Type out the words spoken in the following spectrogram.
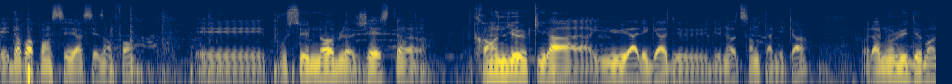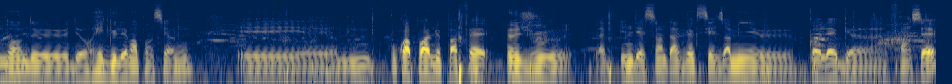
et d'avoir pensé à ses enfants et pour ce noble geste grandiose qu'il a eu à l'égard de, notre centre Tandeka. Voilà, nous lui demandons de, régulièrement penser à nous. Et euh, pourquoi pas ne pas faire un jour une descente avec ses amis, euh, collègues euh, français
